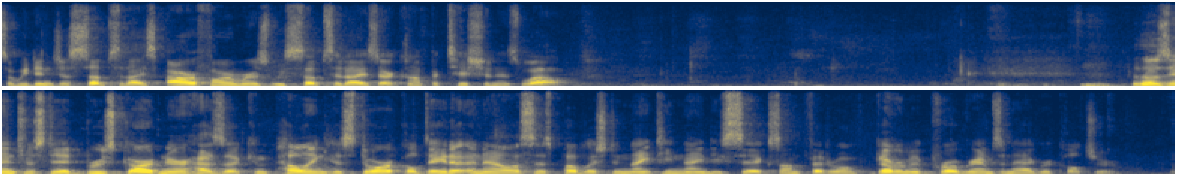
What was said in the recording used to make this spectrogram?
So we didn't just subsidize our farmers, we subsidized our competition as well. For those interested, Bruce Gardner has a compelling historical data analysis published in 1996 on federal government programs in agriculture.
